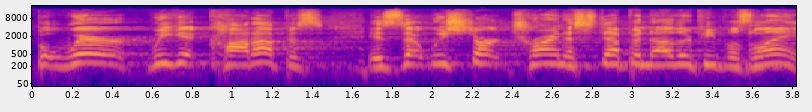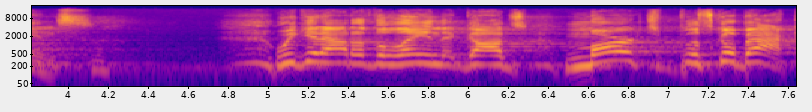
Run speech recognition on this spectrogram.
But where we get caught up is, is that we start trying to step into other people's lanes. We get out of the lane that God's marked. Let's go back.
